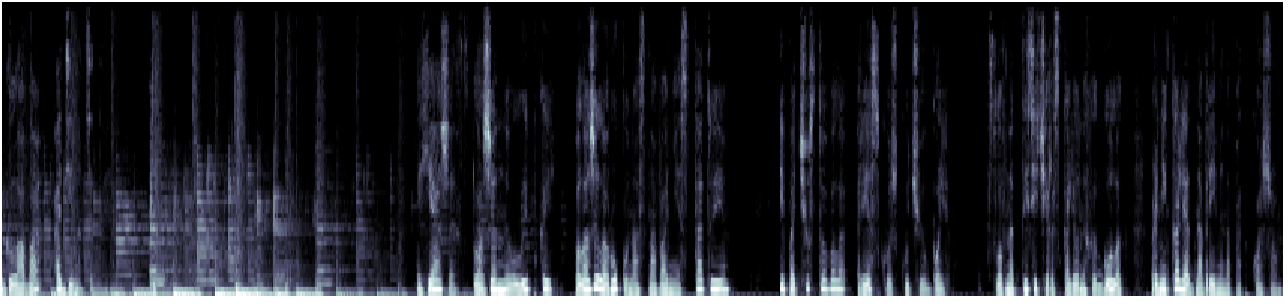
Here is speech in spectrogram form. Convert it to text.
Глава 11 Я же с блаженной улыбкой положила руку на основание статуи и почувствовала резкую жгучую боль, словно тысячи раскаленных иголок проникали одновременно под кожу.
